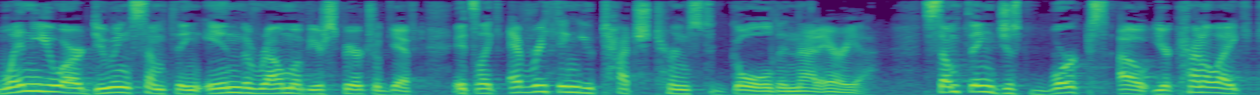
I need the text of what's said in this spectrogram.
when you are doing something in the realm of your spiritual gift, it's like everything you touch turns to gold in that area. Something just works out. You're kind of like,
